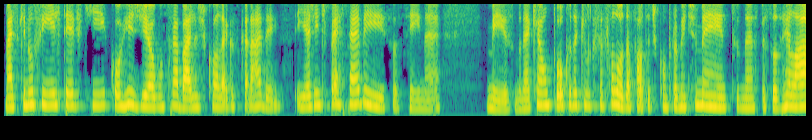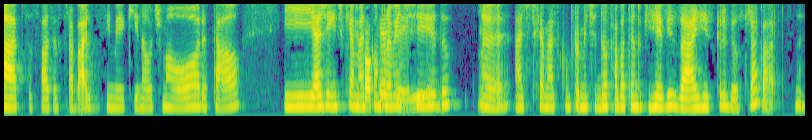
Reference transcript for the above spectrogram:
Mas que no fim ele teve que corrigir alguns trabalhos de colegas canadenses. E a gente percebe isso, assim, né? Mesmo, né? Que é um pouco daquilo que você falou, da falta de comprometimento, né? As pessoas relapsas, fazem os trabalhos assim meio que na última hora tal. E a gente que é de mais comprometido, é, a gente que é mais comprometido acaba tendo que revisar e reescrever os trabalhos, né?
